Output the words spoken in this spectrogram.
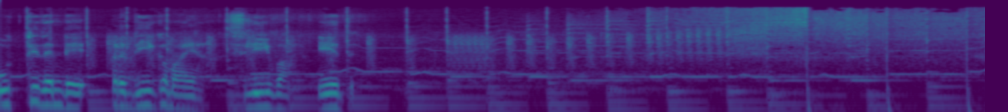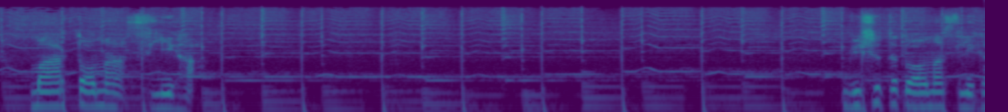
ഉത്തിതന്റെ പ്രതീകമായ സ്ലീവ ഏത്? മാർത്തോമ സ്ലീഹ. വിശുദ്ധ തോമസ് ലിഹ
